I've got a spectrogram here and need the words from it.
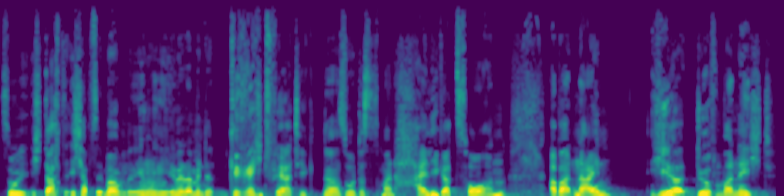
So, ich dachte, ich habe es immer, immer damit gerechtfertigt, ne? so, das ist mein heiliger Zorn. Aber nein, hier dürfen wir nicht.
